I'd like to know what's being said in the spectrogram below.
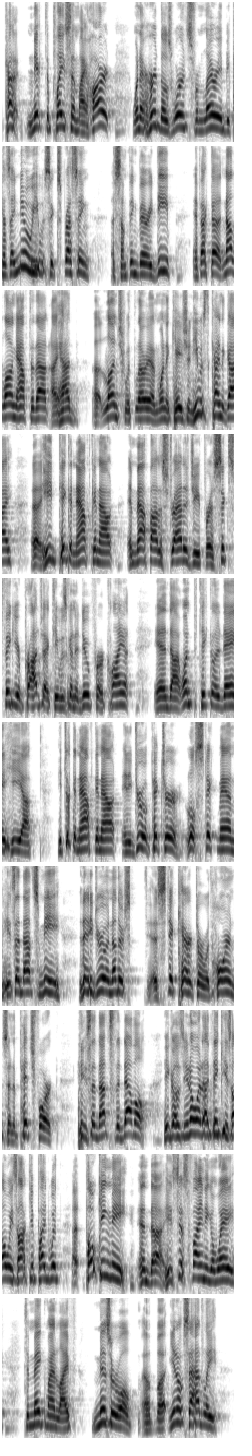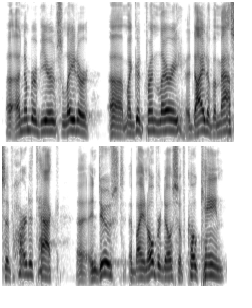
kind of nicked the place in my heart when I heard those words from Larry because I knew he was expressing uh, something very deep. In fact, uh, not long after that, I had uh, lunch with Larry on one occasion. He was the kind of guy, uh, he'd take a napkin out and map out a strategy for a six figure project he was going to do for a client. And uh, one particular day, he, uh, he took a napkin out and he drew a picture, a little stick man. He said, That's me. And then he drew another stick character with horns and a pitchfork. He said, That's the devil. He goes, You know what I think he's always occupied with? Uh, poking me. And uh, he's just finding a way to make my life miserable. Uh, but, you know, sadly, a number of years later, uh, my good friend Larry uh, died of a massive heart attack uh, induced by an overdose of cocaine.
